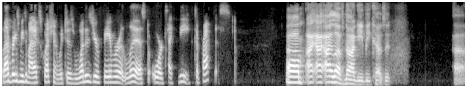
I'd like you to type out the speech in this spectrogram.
Well, that brings me to my next question, which is, what is your favorite list or technique to practice? Um, I, I, I love Nage because it. Uh,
